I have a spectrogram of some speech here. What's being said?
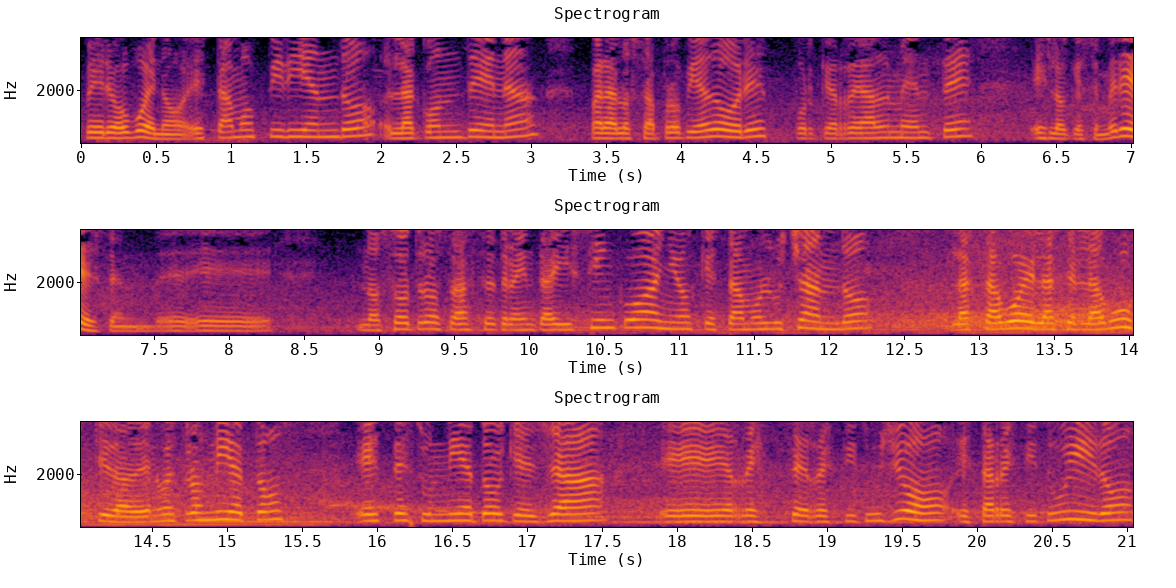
pero bueno, estamos pidiendo la condena para los apropiadores porque realmente es lo que se merecen. Eh, nosotros hace 35 años que estamos luchando, las abuelas en la búsqueda de nuestros nietos, este es un nieto que ya eh, se restituyó, está restituido,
